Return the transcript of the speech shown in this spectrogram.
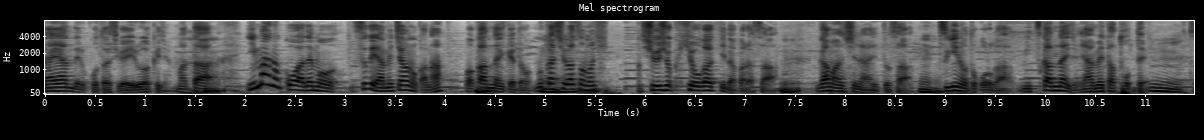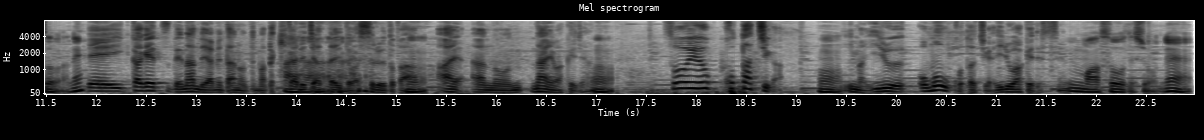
悩んでる子たちがいるわけじゃん。また今の子はでもすぐ辞めちゃうのかな？わかんないけど昔はその就職氷河期だからさ我慢しないとさ次のところが見つかんないじゃん辞めたとて。うんそうだね。で1ヶ月でなんで辞めたのってまた聞かれちゃったりとかするとかああのないわけじゃん。そういう子たちがうん。今いる思う子たちがいるわけですよ。まあそうでしょうね。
